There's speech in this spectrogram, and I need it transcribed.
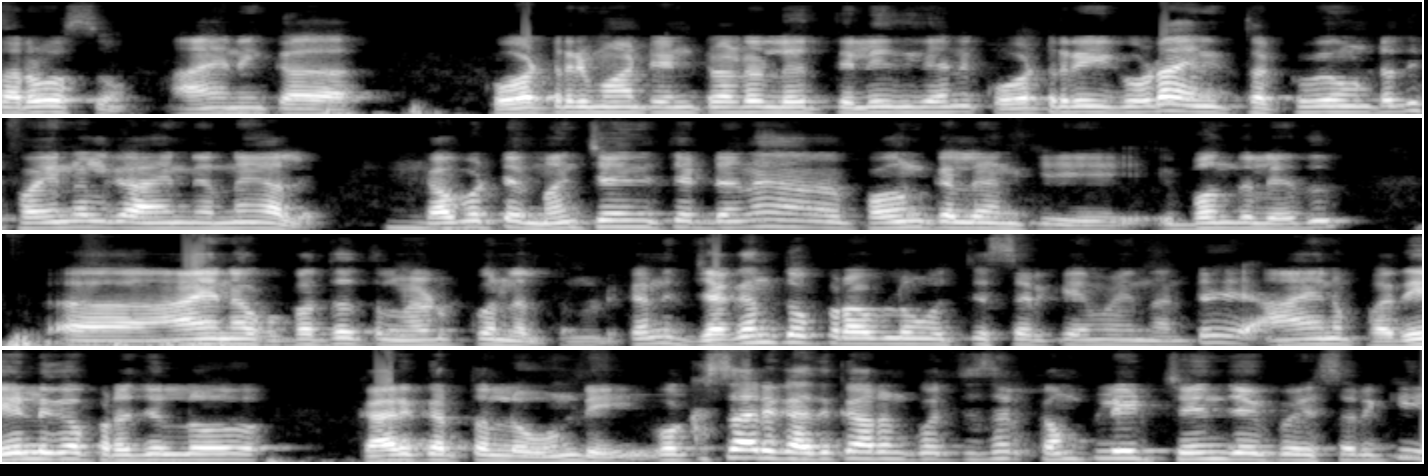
సర్వస్వం. ఆయన ఇంకా కోటరీ మాట వింటాడో లేదో తెలియదు కానీ కోటరీ కూడా ఆయనకి తక్కువే ఉంటుంది. ఫైనల్గా ఆయన నిర్ణయాలే. కాబట్టి మంచి అయిన చెడ్డైనా పవన్ కళ్యాణ్కి ఇబ్బంది లేదు. ఆయన ఒక పద్ధతిలో నడుపుకొని వెళ్తున్నాడు. కానీ జగన్తో ప్రాబ్లం వచ్చేసరికి ఏమైందంటే ఆయన పదేళ్ళుగా ప్రజల్లో కార్యకర్తల్లో ఉండి ఒకసారికి అధికారంకి వచ్చేసరికి కంప్లీట్ చేంజ్ అయిపోయేసరికి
